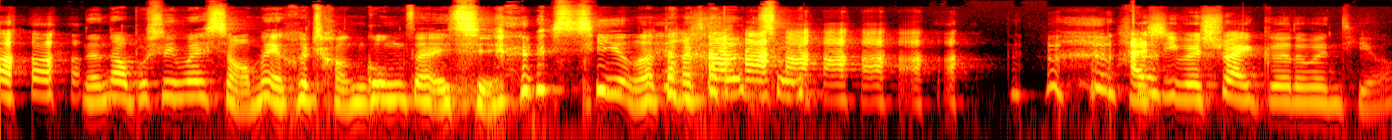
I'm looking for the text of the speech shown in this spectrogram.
难道不是因为小妹和长工在一起 吸引了大家的注意？还是因为帅哥的问题哦。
